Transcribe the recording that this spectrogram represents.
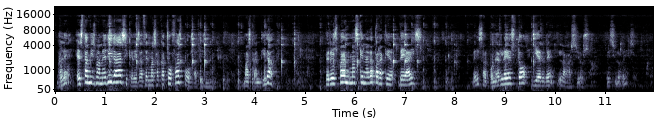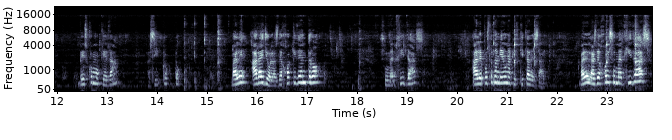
¿Vale? Esta misma medida, si queréis hacer más alcachofas, pues hacéis más cantidad. Pero es más que nada para que veáis. ¿Veis? Al ponerle esto, hierve la gaseosa. ¿Veis si lo veis? ¿Veis cómo queda? Así, toc, toc. ¿Vale? Ahora yo las dejo aquí dentro, sumergidas. Ah, le he puesto también una pizquita de sal. ¿Vale? Las dejo ahí sumergidas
